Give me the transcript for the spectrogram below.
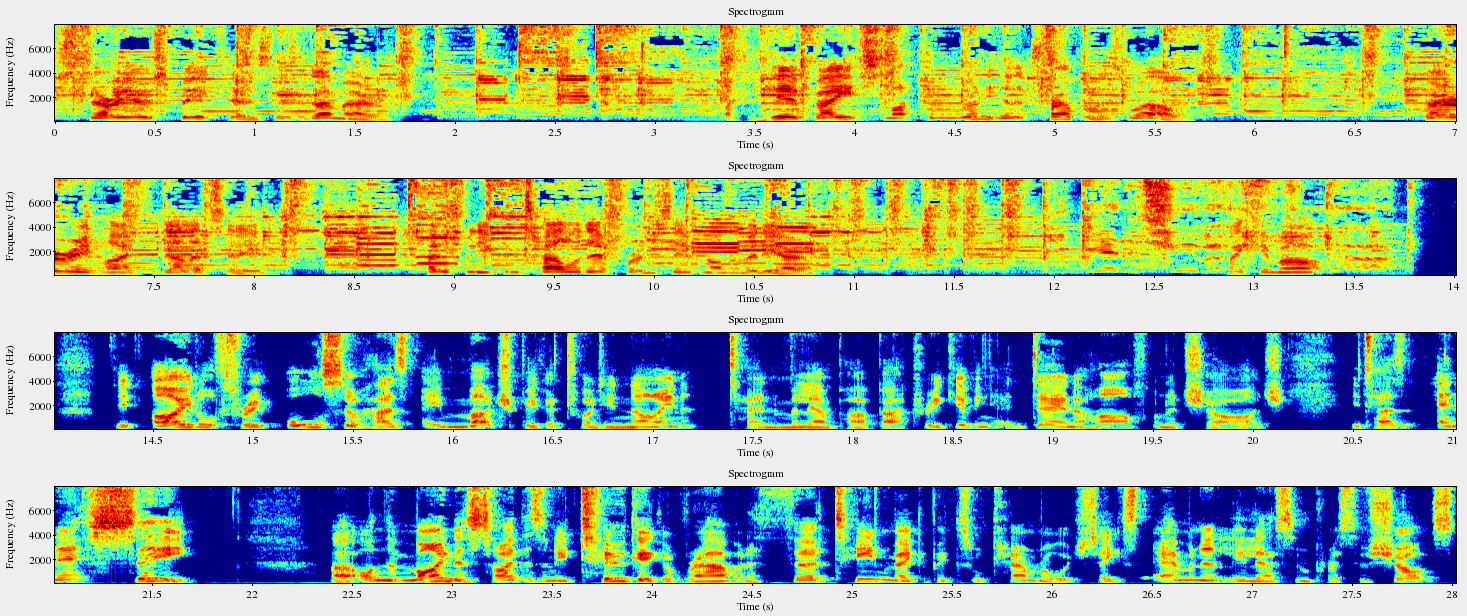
stereo speakers. Here's a demo. I can hear bass and I can really hear the treble as well. Very high fidelity. Hopefully you can tell the difference even on the video. Thank you, Mark. The Idol 3 also has a much bigger 29 10 mAh battery, giving it a day and a half on a charge. It has NFC. Uh, on the minus side, there's only 2 gig of RAM and a 13 megapixel camera, which takes eminently less impressive shots.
